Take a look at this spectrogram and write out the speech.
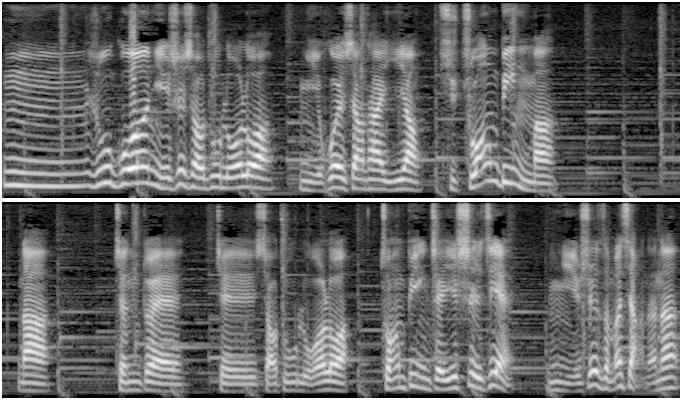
嗯，如果你是小猪罗罗，你会像他一样去装病吗？那针对这小猪罗罗装病这一事件，你是怎么想的呢？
